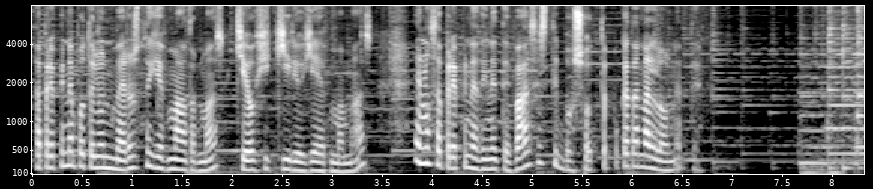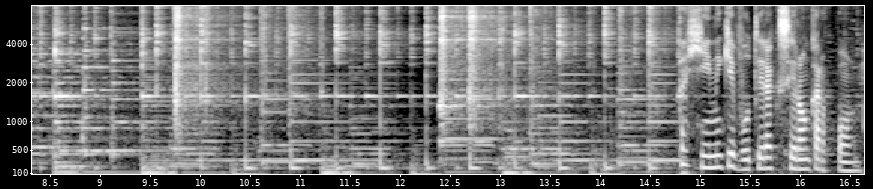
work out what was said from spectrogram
θα πρέπει να αποτελούν μέρος των γευμάτων μας και όχι κύριο γεύμα μας, ενώ θα πρέπει να δίνεται βάση στην ποσότητα που καταναλώνεται. ταχίνι και βούτυρα ξηρών καρπών.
